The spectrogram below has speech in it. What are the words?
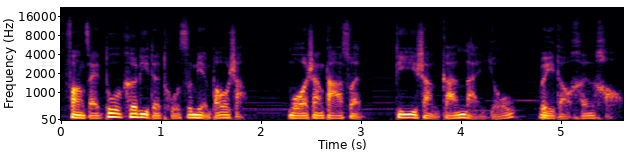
放在多颗粒的吐司面包上，抹上大蒜，滴上橄榄油，味道很好。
